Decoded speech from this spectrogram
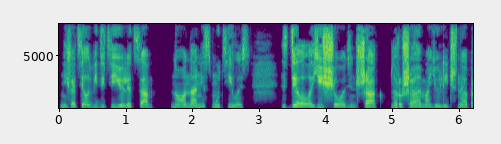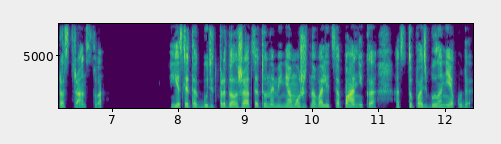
Не хотел видеть ее лица, но она не смутилась. Сделала еще один шаг, нарушая мое личное пространство. Если так будет продолжаться, то на меня может навалиться паника. Отступать было некуда.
